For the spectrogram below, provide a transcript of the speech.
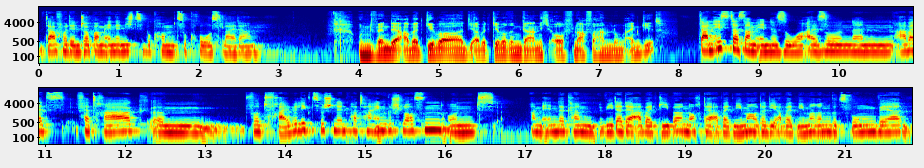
davor, den Job am Ende nicht zu bekommen, zu groß, leider. Und wenn der Arbeitgeber, die Arbeitgeberin gar nicht auf Nachverhandlungen eingeht? Dann ist das am Ende so. Also ein Arbeitsvertrag ähm, wird freiwillig zwischen den Parteien geschlossen und am Ende kann weder der Arbeitgeber noch der Arbeitnehmer oder die Arbeitnehmerin gezwungen werden,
